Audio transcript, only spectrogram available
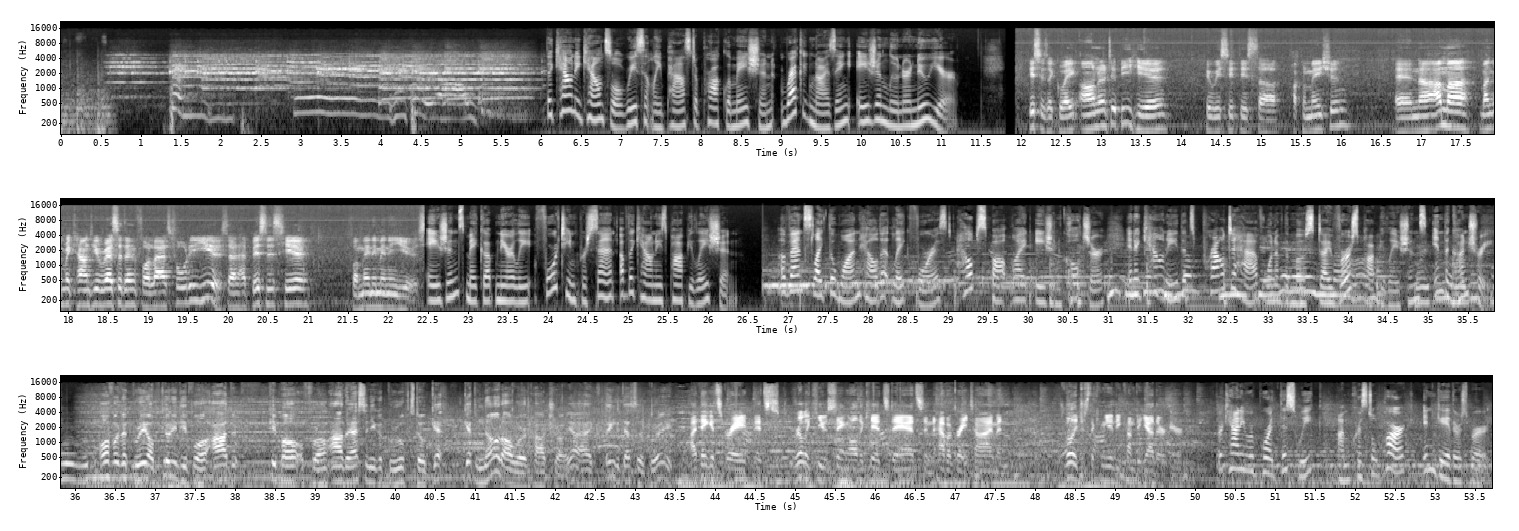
The County Council recently passed a proclamation recognizing Asian Lunar New Year. This is a great honor to be here to visit this uh, proclamation. And uh, I'm a Montgomery County resident for the last 40 years. I have business here for many, many years. Asians make up nearly 14% of the county's population. Events like the one held at Lake Forest help spotlight Asian culture in a county that's proud to have one of the most diverse populations in the country. Offer a great opportunity for other people from other ethnic groups to get get to know our culture. Yeah, I think that's great. I think it's great. It's really cute seeing all the kids dance and have a great time, and really just the community come together here. For County Report this week, I'm Crystal Park in Gaithersburg.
